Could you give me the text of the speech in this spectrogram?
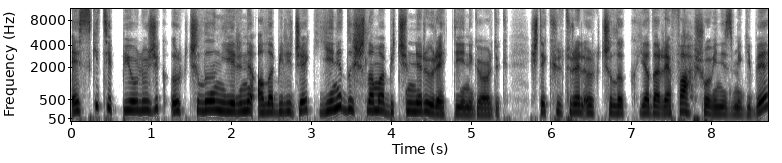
eski tip biyolojik ırkçılığın yerini alabilecek yeni dışlama biçimleri ürettiğini gördük. İşte kültürel ırkçılık ya da refah şovinizmi gibi.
